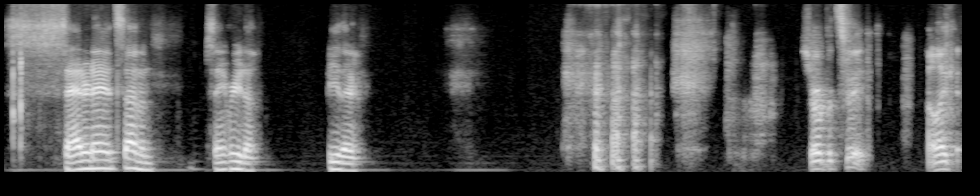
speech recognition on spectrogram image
Saturday at seven, St. Rita. Be there. Short but sweet. I like it.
